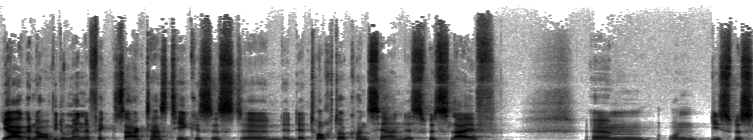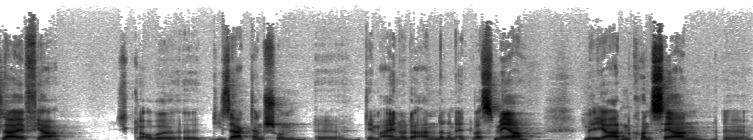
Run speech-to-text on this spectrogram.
Ja, genau. Wie du im Endeffekt gesagt hast, Tekis ist äh, der, Tochterkonzern der Swiss Life. Ähm, und die Swiss Life, ja, ich glaube, äh, die sagt dann schon äh, dem einen oder anderen etwas mehr. Milliardenkonzern,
